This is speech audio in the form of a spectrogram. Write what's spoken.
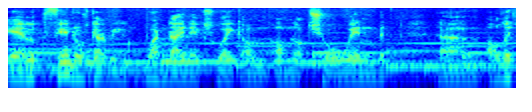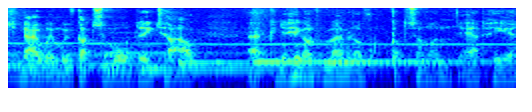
Yeah, look, the funeral's going to be one day next week. I'm, I'm not sure when, but um, I'll let you know when we've got some more detail. Uh, can you hang on for a moment? I've got someone out here.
